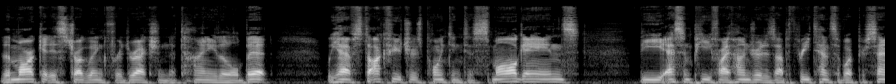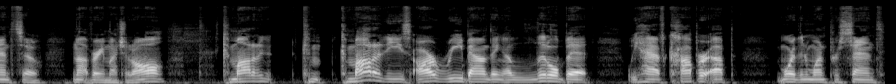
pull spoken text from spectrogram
the market is struggling for direction a tiny little bit. We have stock futures pointing to small gains. The S&P 500 is up three tenths of a percent, so not very much at all. Commodity com- commodities are rebounding a little bit. We have copper up more than 1%.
